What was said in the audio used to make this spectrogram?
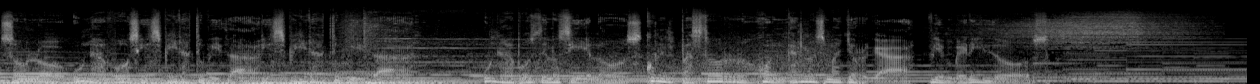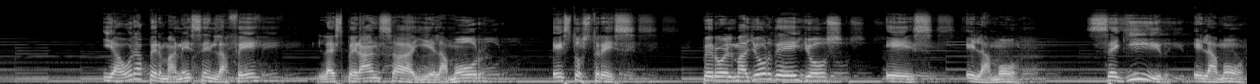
Solo una voz inspira tu vida, inspira tu vida. Una voz de los cielos, con el pastor Juan Carlos Mayorga. Bienvenidos. Y ahora permanece en la fe, la esperanza y el amor, estos tres. Pero el mayor de ellos es el amor. Seguir el amor.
